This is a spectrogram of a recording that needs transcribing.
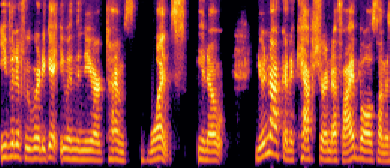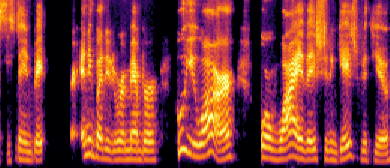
Even if we were to get you in the New York Times once, you know, you're not going to capture enough eyeballs on a sustained basis for anybody to remember who you are or why they should engage with you.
